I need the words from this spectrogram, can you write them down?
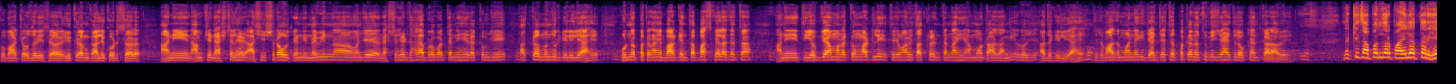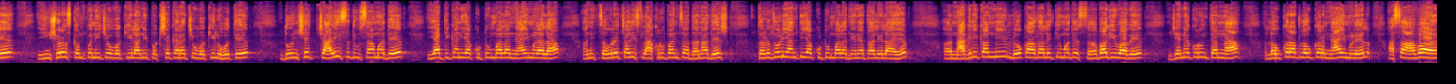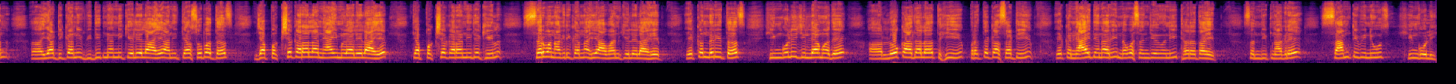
Kumar Chaudhari sir Vikram Kalikot sir आणि आमचे नॅशनल हेड आशिष राऊत यांनी नवीन म्हणजे नॅशनल हेड झाल्याबरोबर त्यांनी ही रक्कम जी तात्काळ मंजूर केलेली आहे. पूर्ण प्रकरण आम्ही बारकेन तपास केला त्याचा आणि ती योग्य आम्हाला रक्कम वाटली. त्याच्यामुळे आम्ही तात्काळ त्यांना ही अमाऊंट आज आम्ही रोज अदा केली आहे. त्याच्यामुळे माझं म्हणणं आहे की जास्त जास्त प्रकरणं तुम्ही जे आहे ते लोकन्यात काढावे. नक्कीच आपण जर पाहिलं तर हे इन्शुरन्स कंपनीचे वकील आणि पक्षकाराचे वकील होते. दोनशे चाळीस दिवसामध्ये या ठिकाणी या कुटुंबाला न्याय मिळाला आणि चौवेचाळीस लाख रुपयांचा धनादेश तडजोडी अंती या कुटुंबाला देण्यात आलेला आहे. नागरिकांनी लोक अदालतीमध्ये सहभागी व्हावे जेणेकरून त्यांना लवकरात लवकर न्याय मिळेल असं आवाहन या ठिकाणी विधिज्ञांनी केलेलं आहे आणि त्यासोबतच ज्या पक्षकाराला न्याय मिळालेला आहे त्या पक्षकारांनी देखील सर्व नागरिकांना हे आवाहन केलेलं आहे. एकंदरीतच हिंगोली जिल्ह्यामध्ये लोक अदालत ही प्रत्येकासाठी एक न्याय देणारी नवसंजीवनी ठरत आहे. Sandeep Nagare Saam T V news Hingoli.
